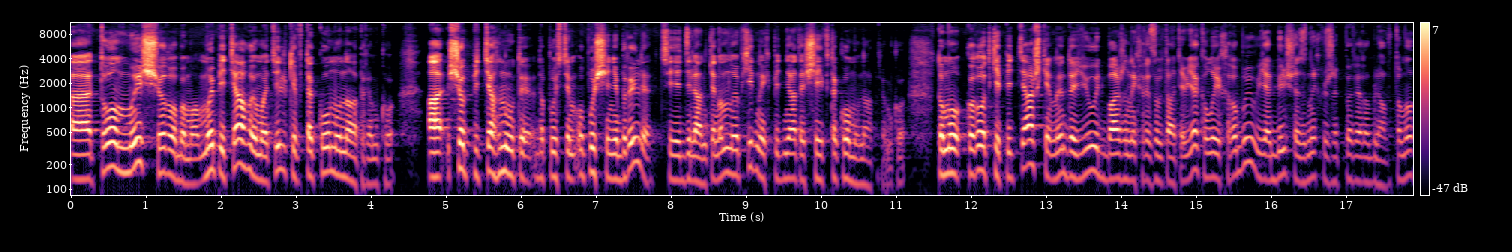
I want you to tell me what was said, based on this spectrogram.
е, То ми що робимо? Ми підтягуємо тільки в такому напрямку. А щоб підтягнути, допустимо, опущені брилі цієї ділянки, нам необхідно їх підняти ще й в такому напрямку. Тому короткі підтяжки не дають бажаних результатів. Я коли їх робив, я більше з них вже переробляв. Тому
